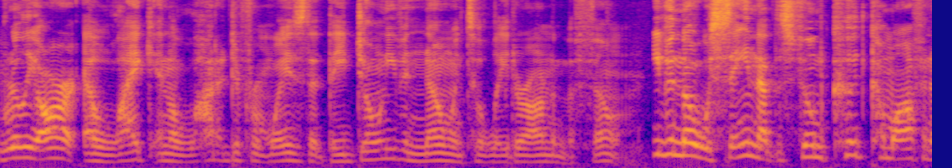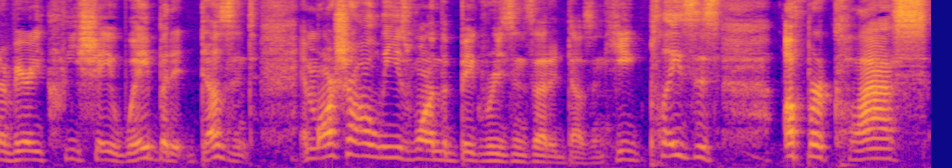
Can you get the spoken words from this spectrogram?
really are alike in a lot of different ways that they don't even know until later on in the film. Even though was saying that this film could come off in a very cliche way, but it doesn't. And Mahershala Ali is one of the big reasons that it doesn't. He plays this upper class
